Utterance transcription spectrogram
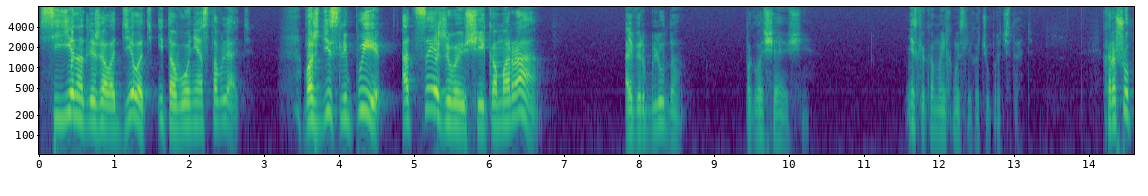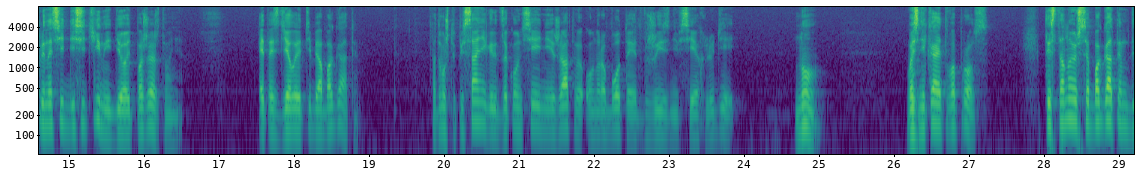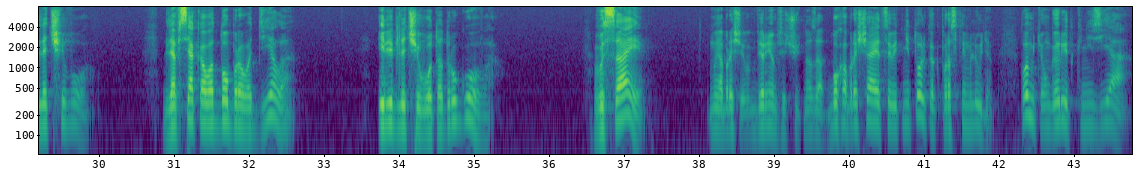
Сие надлежало делать и того не оставлять. Вожди слепые, отцеживающие комара, а верблюда поглощающие. Несколько моих мыслей хочу прочитать. Хорошо приносить десятины и делать пожертвования. Это сделает тебя богатым. Потому что Писание говорит, закон сеяния и жатвы, он работает в жизни всех людей. Но возникает вопрос, ты становишься богатым для чего? Для всякого доброго дела или для чего-то другого? В Исаии, мы обращ... вернемся чуть назад, Бог обращается ведь не только к простым людям. Помните, Он говорит, князья,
